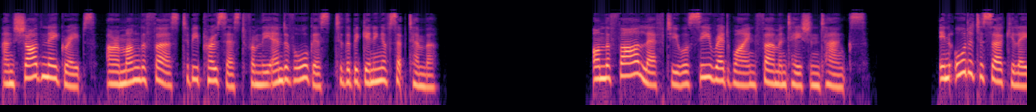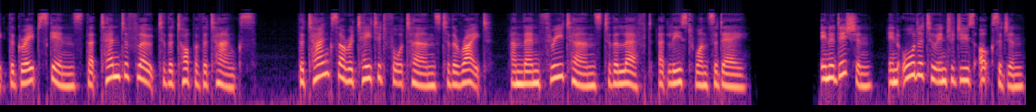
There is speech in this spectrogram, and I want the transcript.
and Chardonnay grapes are among the first to be processed from the end of August to the beginning of September. On the far left you will see red wine fermentation tanks. In order to circulate the grape skins that tend to float to the top of the tanks, the tanks are rotated four turns to the right, and then three turns to the left at least once a day. In addition, in order to introduce oxygen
